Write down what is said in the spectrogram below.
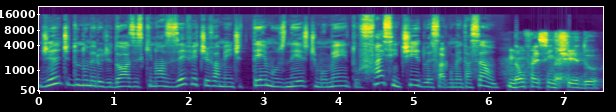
Diante do número de doses que nós efetivamente temos neste momento, faz sentido essa argumentação? Não faz sentido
